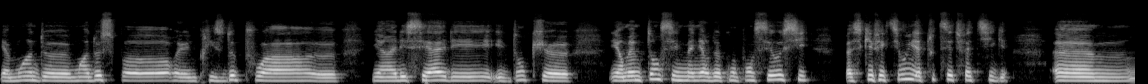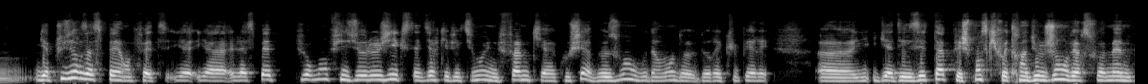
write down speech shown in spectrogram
il y a moins de moins de sport, il y a une prise de poids, euh, il y a un laisser aller et donc euh, et en même temps c'est une manière de compenser aussi parce qu'effectivement il y a toute cette fatigue. Euh, il y a plusieurs aspects en fait. Il y a, l'aspect purement physiologique, c'est-à-dire qu'effectivement une femme qui a accouché a besoin au bout d'un moment de, de récupérer. Euh, il y a des étapes et je pense qu'il faut être indulgent envers soi-même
